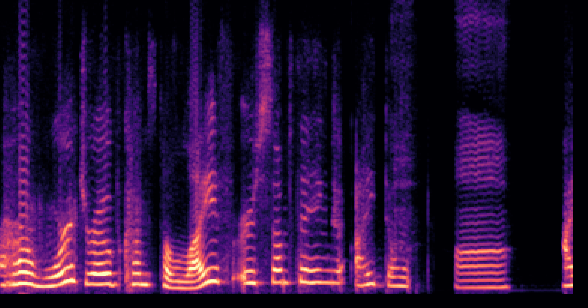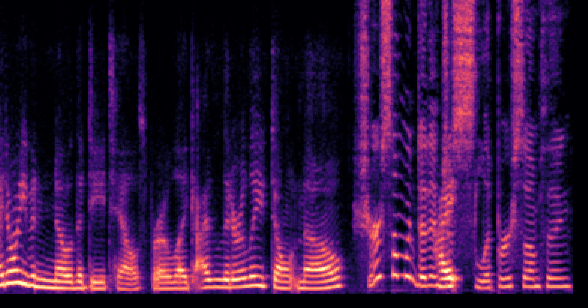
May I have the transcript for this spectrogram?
her wardrobe comes to life or something. I don't Uh, I don't even know the details, bro. Like I literally don't know. sure, someone didn't I- just slip or something.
